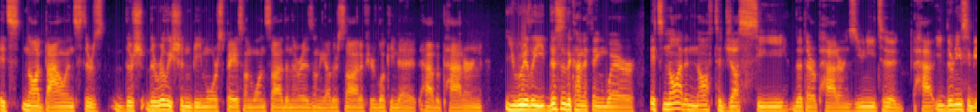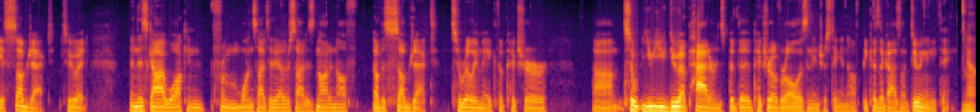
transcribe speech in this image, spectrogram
it's not balanced there's there sh- there really shouldn't be more space on one side than there is on the other side if you're looking to have a pattern you really this is the kind of thing where it's not enough to just see that there are patterns you need to have there needs to be a subject to it and this guy walking from one side to the other side is not enough of a subject to really make the picture um, so you you do have patterns, but the picture overall isn't interesting enough because the guy's not doing anything. Yeah,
